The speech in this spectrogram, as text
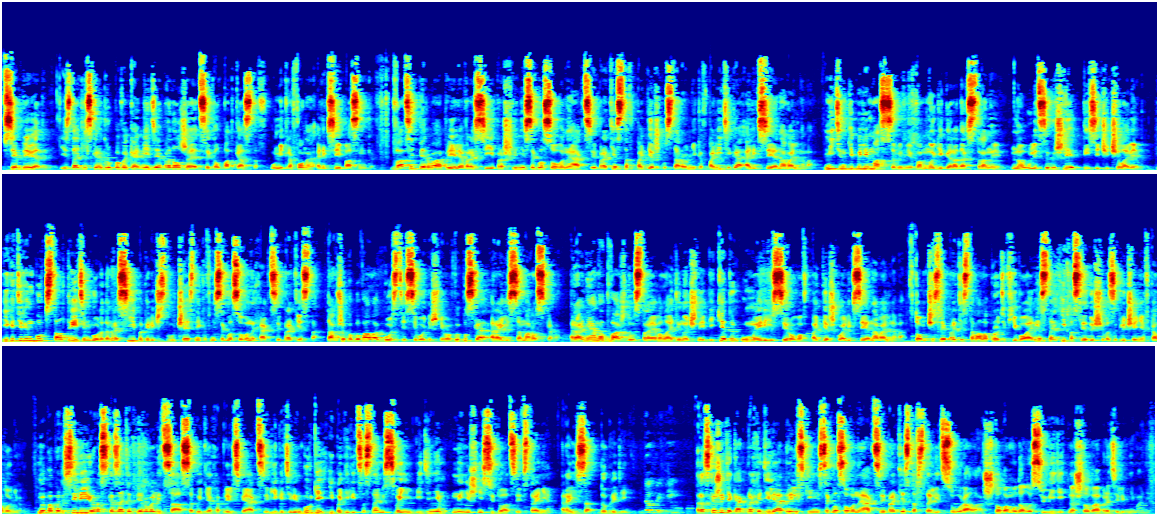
Всем привет! Издательская группа ВК Медиа продолжает цикл подкастов. У микрофона Алексей Пасынков. 21 апреля в России прошли несогласованные акции протеста в поддержку сторонников политика Алексея Навального. Митинги были массовыми во многих городах страны. На улицы вышли тысячи человек. Екатеринбург стал третьим городом России по количеству участников несогласованных акций протеста. Там же побывала гостья сегодняшнего выпуска Раиса Морозкова. Ранее она дважды устраивала одиночные пикеты у мэрии Серова в поддержку поддержку Алексея Навального. В том числе протестовала против его ареста и последующего заключения в колонию. Мы попросили ее рассказать от первого лица о событиях апрельской акции в Екатеринбурге и поделиться с нами своим видением нынешней ситуации в стране. Раиса, добрый день. Добрый день. Расскажите, как проходили апрельские несогласованные акции протеста в столице Урала? Что вам удалось увидеть, на что вы обратили внимание?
